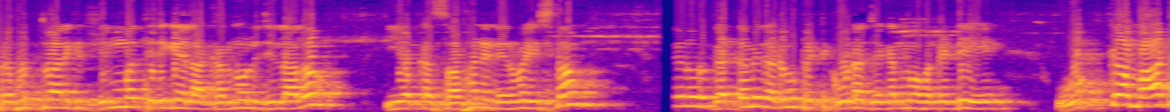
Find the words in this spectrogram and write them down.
ప్రభుత్వానికి దిమ్మ తిరిగేలా కర్నూలు జిల్లాలో ఈ యొక్క సభని నిర్వహిస్తాం. చెంగనూరు గడ్డ మీద అడుగు పెట్టి కూడా జగన్మోహన్ రెడ్డి ఒక్క మాట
